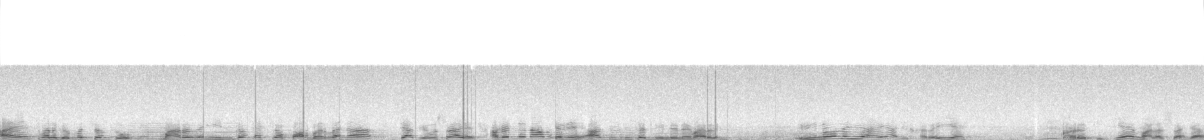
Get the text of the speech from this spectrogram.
आहे तुम्हाला गमत सांगतो. महाराजांनी इन्कम टॅक्सचा फॉर्म भरला ना त्या व्यवसाय अखंड नाम घेणे हा दिल्लीच्यात लिहिलेलं आहे महाराजांनी. विनोदही आहे आणि खरंही आहे. खरं किती आहे मला सांगा?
